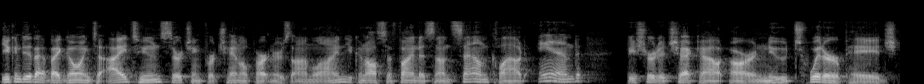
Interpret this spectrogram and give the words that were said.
You can do that by going to iTunes, searching for Channel Partners Online. You can also find us on SoundCloud, and be sure to check out our new Twitter page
